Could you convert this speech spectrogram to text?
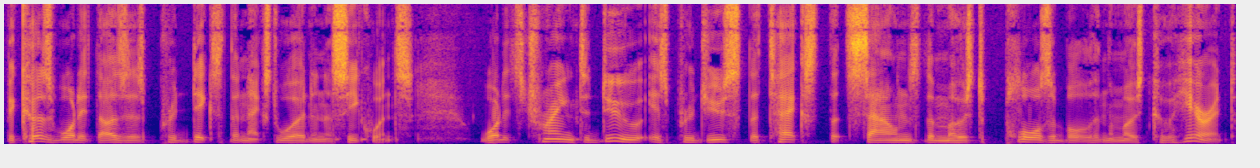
because what it does is predict the next word in a sequence. What it's trying to do is produce the text that sounds the most plausible and the most coherent.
